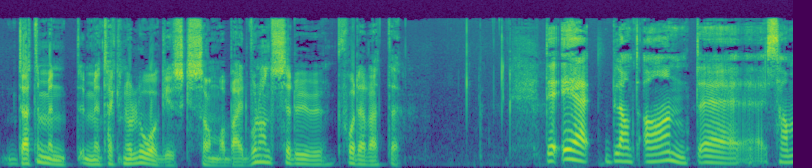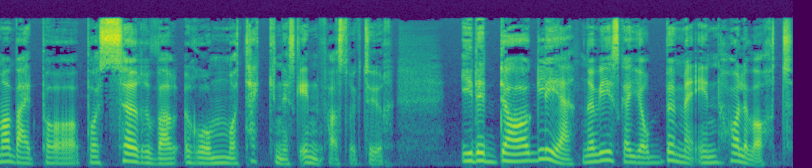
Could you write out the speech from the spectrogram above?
Dette med, med teknologisk samarbeid, hvordan ser du for deg dette? Det er bl.a. Eh, samarbeid på, på serverrom og teknisk infrastruktur. I det daglige, når vi skal jobbe med innholdet vårt,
